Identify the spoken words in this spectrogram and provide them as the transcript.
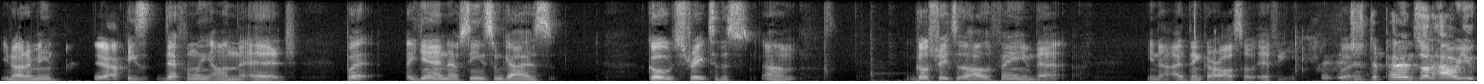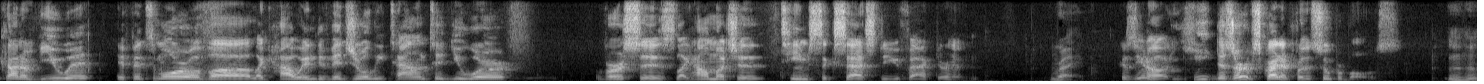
You know what I mean? Yeah. He's definitely on the edge, but again, I've seen some guys go straight to this, um, go straight to the Hall of Fame that, you know, I think are also iffy. It, it just depends on how you kind of view it. If it's more of uh like how individually talented you were, versus like how much of team success do you factor in? Right. Because you know he deserves credit for the Super Bowls, Mm-hmm.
